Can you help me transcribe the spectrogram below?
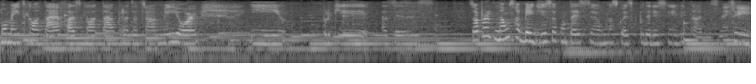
momento que ela tá, a fase que ela tá, pra tratar melhor. E porque às vezes, só por não saber disso, acontecem algumas coisas que poderiam ser evitadas, né? Sim.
